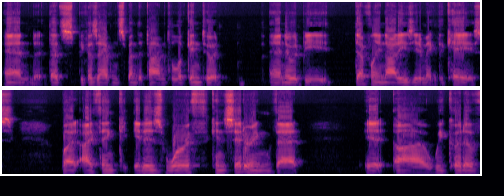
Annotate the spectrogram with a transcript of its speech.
and that's because I haven't spent the time to look into it, and it would be definitely not easy to make the case. But I think it is worth considering that it uh, we could have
